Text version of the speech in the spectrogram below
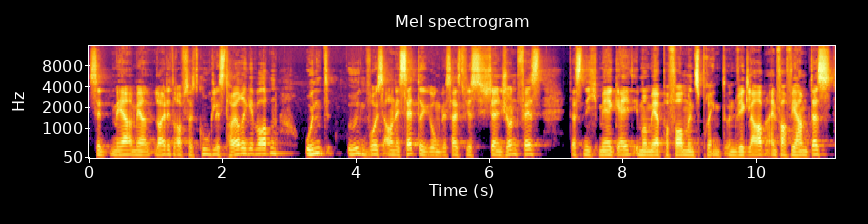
sind mehr mehr Leute drauf. Das heißt, Google ist teurer geworden und irgendwo ist auch eine Sättigung. Das heißt, wir stellen schon fest, dass nicht mehr Geld immer mehr Performance bringt. Und wir glauben einfach, wir haben das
